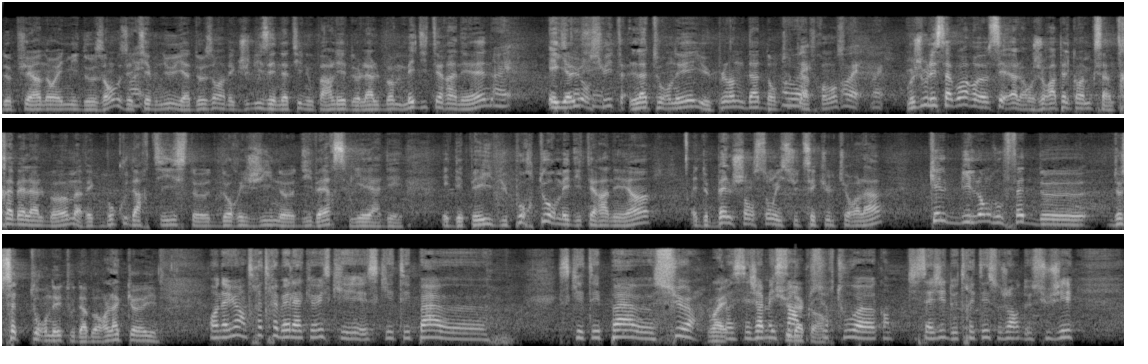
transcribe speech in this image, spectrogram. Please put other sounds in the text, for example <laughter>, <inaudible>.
depuis un an et demi, deux ans. Vous étiez venu il y a deux ans avec Julie Zenati nous parler de l'album Méditerranéenne. Et il y a eu ensuite la tournée, il y a eu plein de dates dans toute la France. Moi, je voulais savoir, euh, alors je rappelle quand même que c'est un très bel album avec beaucoup d'artistes euh, d'origines euh, diverses liés à des, et des pays du pourtour méditerranéen et de belles chansons issues de ces cultures-là. Quel bilan vous faites de, de cette tournée tout d'abord, l'accueil? On a eu un très très bel accueil, ce qui ce qui n'était pas ce qui n'était pas sûr. c'est jamais simple, surtout quand il s'agit de traiter ce genre de sujet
